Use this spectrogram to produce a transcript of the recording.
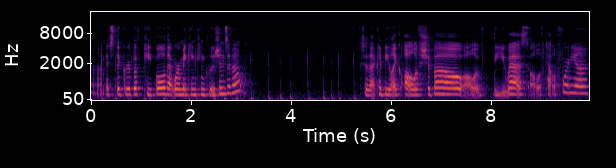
Um, it's the group of people that we're making conclusions about. So that could be like all of Chabot, all of the US, all of California.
